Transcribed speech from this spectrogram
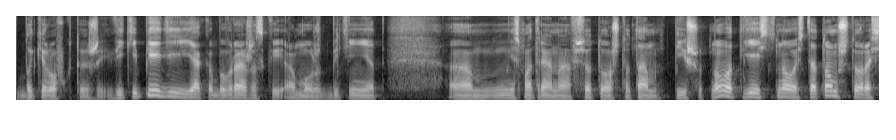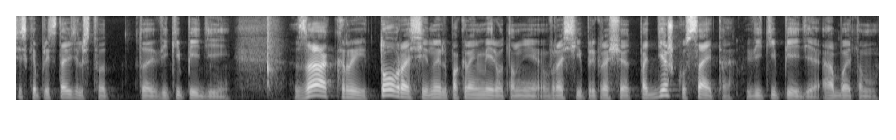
блокировку той же Википедии, якобы вражеской, а может быть и нет, несмотря на все то, что там пишут. Но вот есть новость о том, что российское представительство Википедии закрыто в России, ну или, по крайней мере, вот они в России прекращают поддержку сайта Википедия. Об этом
